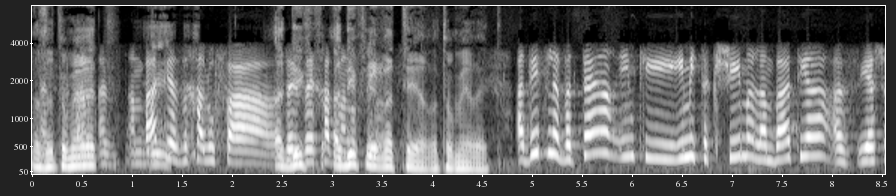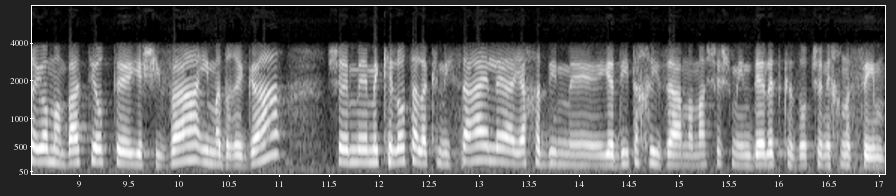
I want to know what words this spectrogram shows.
אז זאת אומרת, אז אמבטיה זה חלופה, זה, עדיף, זה אחד עדיף מהנושאים. לוותר, את אומרת. עדיף לוותר, אם כי אם מתעקשים על אמבטיה, אז יש היום אמבטיות אה, ישיבה עם מדרגה, שהן אה, מקלות על הכניסה אליה, יחד עם אה, ידית אחיזה, ממש יש מין דלת כזאת שנכנסים.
